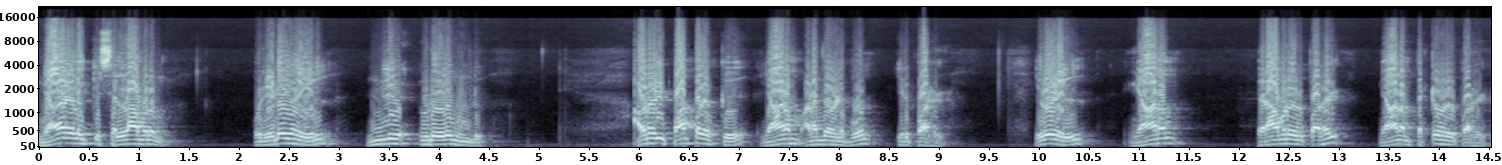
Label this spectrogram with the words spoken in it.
ஞானநிலைக்கு செல்லாமலும் ஒரு இடைவெளியில் நின்று விடுவதும் உண்டு. அவர்கள் பார்ப்பதற்கு ஞானம் அடைந்தவர்கள் போல் இருப்பார்கள். இவர்களில் ஞானம் பெறாமல் இருப்பார்கள் ஞானம் பெற்றவர்கள் இருப்பார்கள்.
